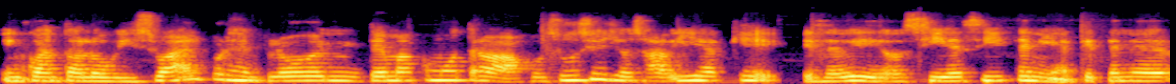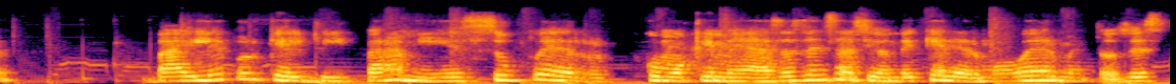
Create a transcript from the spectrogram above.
En cuanto a lo visual, por ejemplo, en un tema como trabajo sucio, yo sabía que ese video sí o sí tenía que tener baile porque el beat para mí es súper, como que me da esa sensación de querer moverme. Entonces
